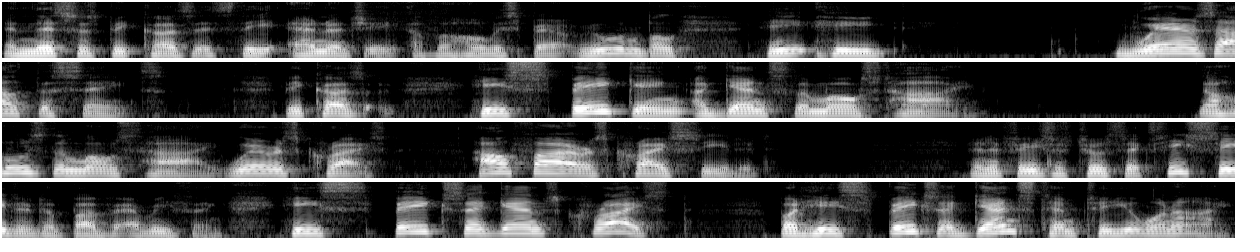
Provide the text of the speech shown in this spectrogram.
and this is because it's the energy of the Holy Spirit. We wouldn't believe, he, he wears out the saints because he's speaking against the Most High. Now, who's the Most High? Where is Christ? How far is Christ seated? In Ephesians 2 6, he's seated above everything. He speaks against Christ but he speaks against him to you and I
